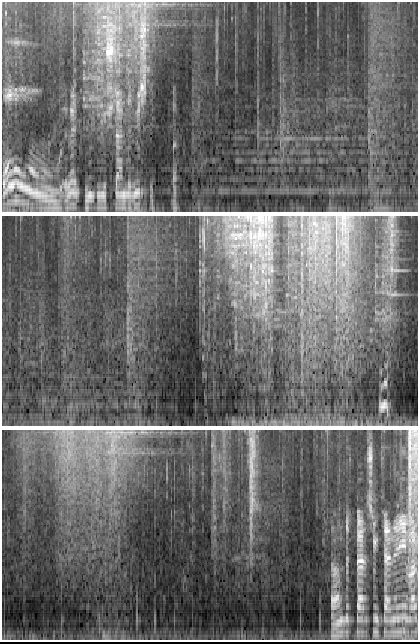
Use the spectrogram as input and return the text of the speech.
Oo, evet bunu bir güçlendirmiştik. Bak. Tamamdır kardeşim kendine iyi bak.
